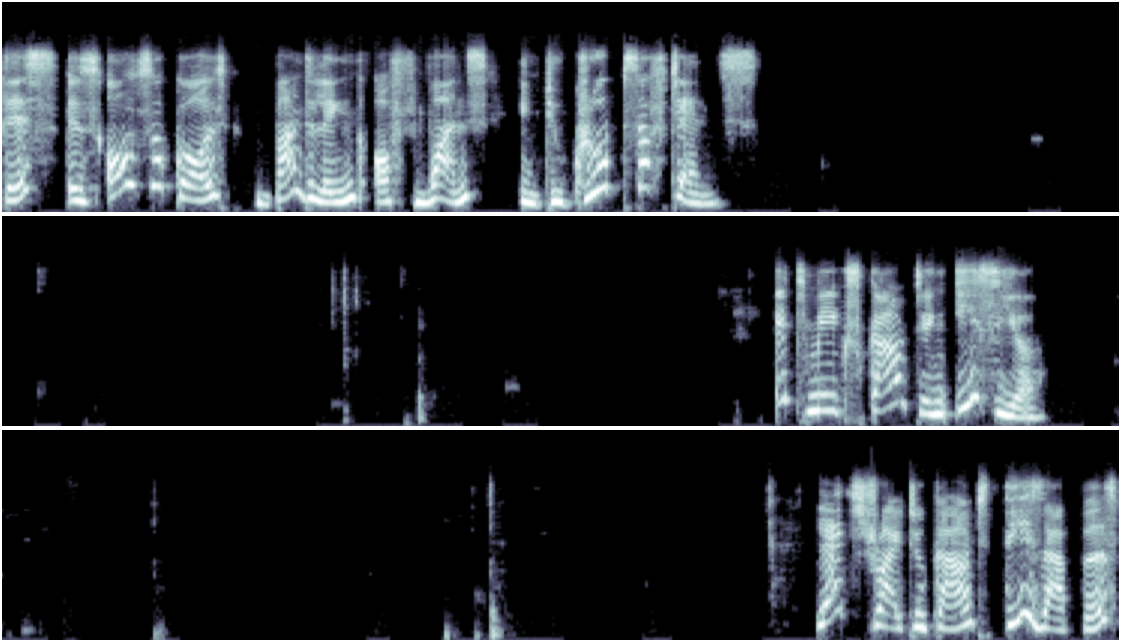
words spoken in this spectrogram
This is also called bundling of ones into groups of tens. It makes counting easier. Let's try to count these apples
